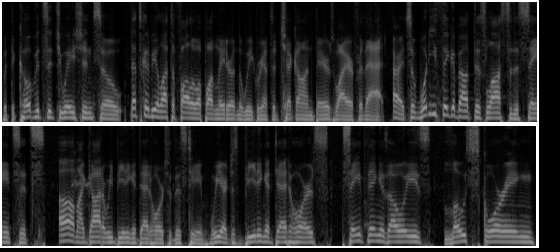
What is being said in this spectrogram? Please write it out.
with the COVID situation. So that's going to be a lot to follow up on later in the week. We're going to have to check on Bears Wire for that. All right, so what do you think about this loss to the Saints? It's, oh my God, are we beating a dead horse with this team? We are just beating a dead horse. Same thing as always, low scoring,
